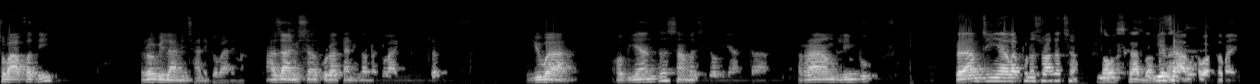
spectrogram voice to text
सभापति रवि लामी छानेको बारेमा। आज हामीसँग कुराकानी गर्नको लागि हुनुहुन्छ युवा अभियन्ता सामाजिक अभियन्ता राम लिम्बू। रामजी यहाँलाई पुनः स्वागत छ। नमस्कार के छ हालखबर तपाईँ?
